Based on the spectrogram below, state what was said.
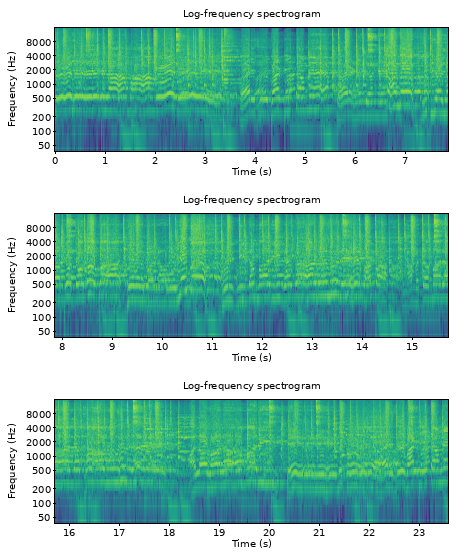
જોઈએ એટલા માંગો રે. હરજી ભાટી તમે પરણી ને રૂપિયા આપો તો બાપા કેવળ બનાવો એમાં મૂર્તિ તમારી લગાડું રે બાપા. નામ તમારા લખાવું રે. આલાવાળા મારી તેરે રે અરજી ભાટી તમે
